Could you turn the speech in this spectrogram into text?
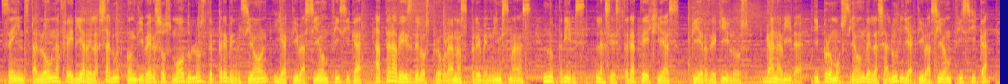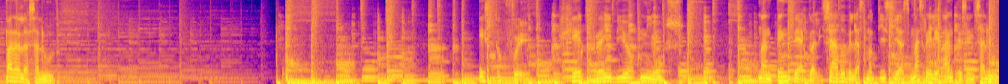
se instaló una feria de la salud con diversos módulos de prevención y activación física a través de los programas Prevenims Más, Nutrims, las estrategias Pierde kilos, Gana vida y promoción de la salud y activación física para la salud. Esto fue Head Radio News. Mantente actualizado de las noticias más relevantes en salud.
